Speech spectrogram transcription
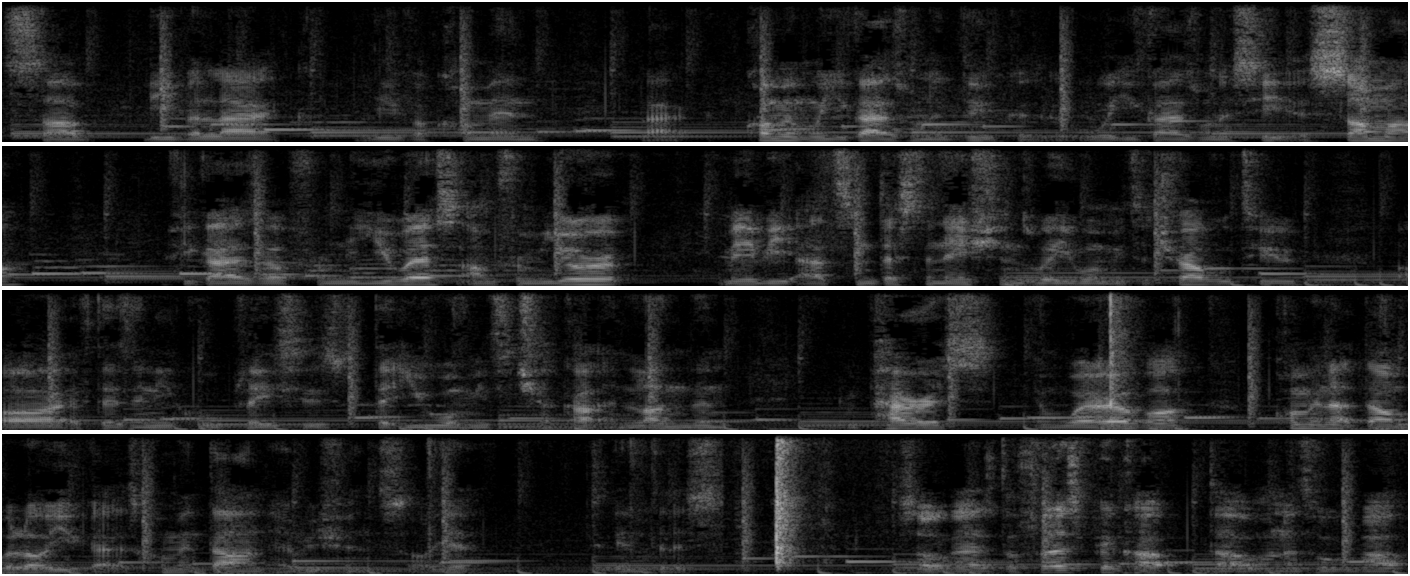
sub, leave a like, leave a comment, like comment what you guys want to do, because what you guys want to see is summer. If you guys are from the US, I'm from Europe. Maybe add some destinations where you want me to travel to, or if there's any cool places that you want me to check out in London, in Paris, and wherever. Comment that down below, you guys. Comment down everything. So yeah, let's get into this. So guys, the first pickup that I want to talk about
